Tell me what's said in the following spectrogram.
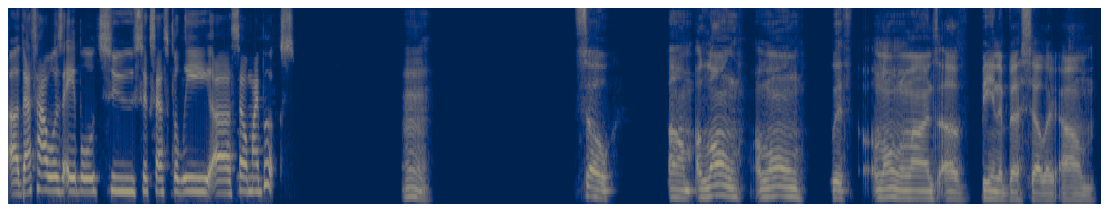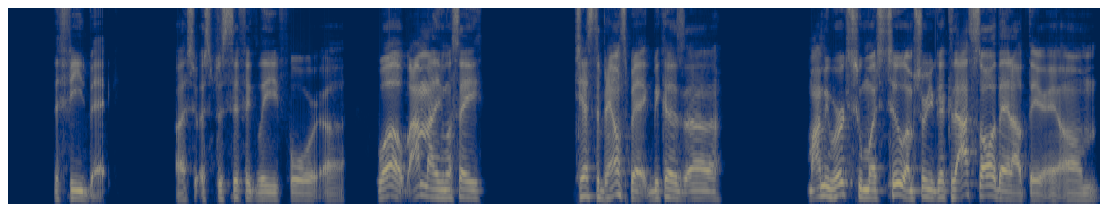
uh, that's how i was able to successfully uh, sell my books. Mm. so um, along along with along the lines of being a bestseller um, the feedback uh, specifically for uh, well, I'm not even gonna say just the bounce back because uh, mommy works too much too. I'm sure you get because I saw that out there. Um,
